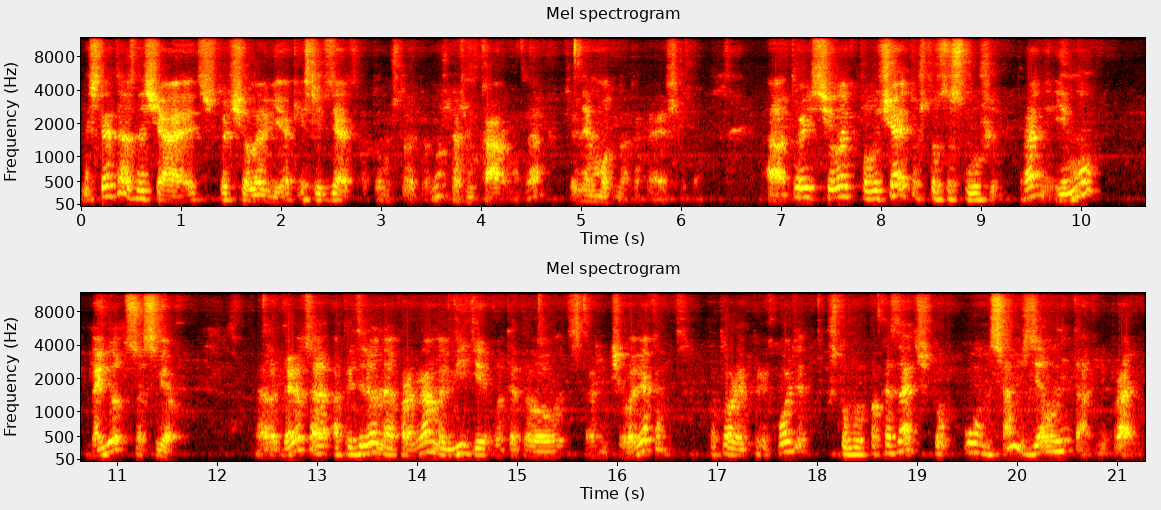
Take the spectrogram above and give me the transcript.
Значит, это означает, что человек, если взять о том, что это, ну, скажем, карма, да, сегодня модно такая штука, а, то есть человек получает то, что заслужил, правильно? Ему дается сверху, а, дается определенная программа в виде вот этого, вот, скажем, человека, который приходит, чтобы показать, что он сам сделал не так, неправильно.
